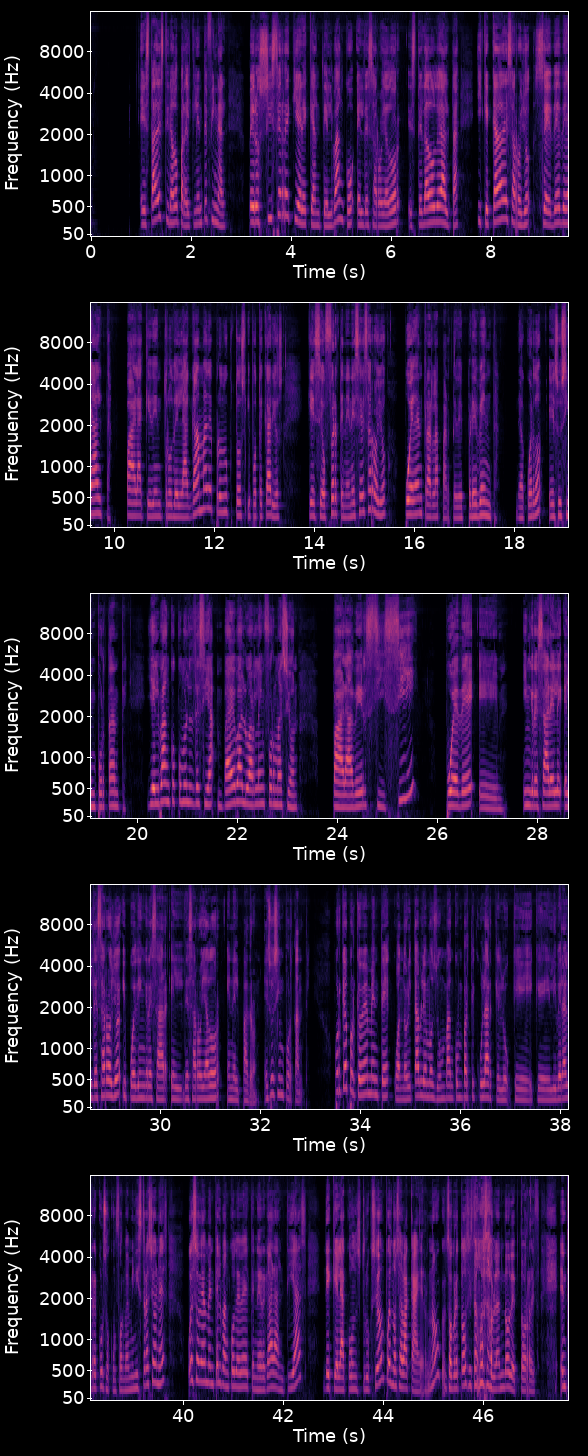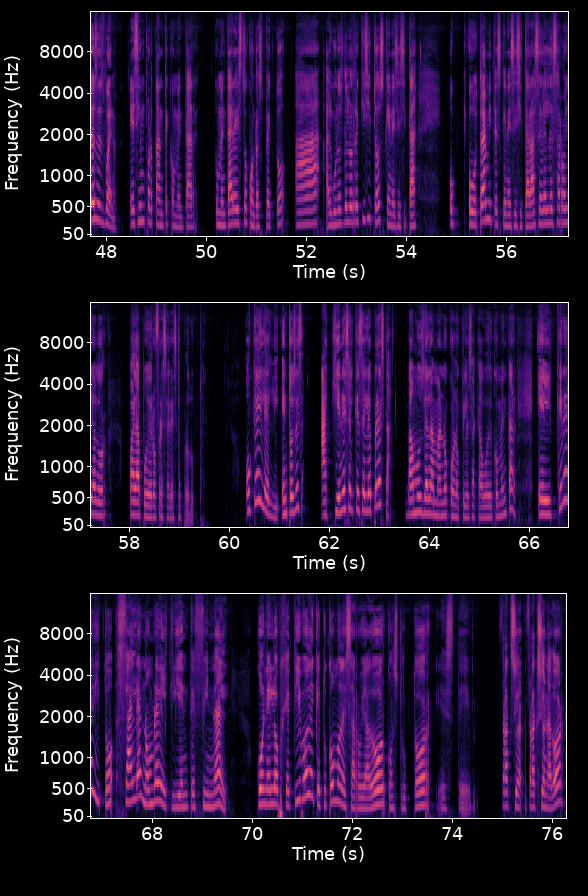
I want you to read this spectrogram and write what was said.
está destinado para el cliente final, pero sí se requiere que ante el banco el desarrollador esté dado de alta y que cada desarrollo se dé de alta para que dentro de la gama de productos hipotecarios que se oferten en ese desarrollo pueda entrar la parte de preventa. ¿De acuerdo? Eso es importante. Y el banco, como les decía, va a evaluar la información para ver si sí puede eh, ingresar el, desarrollo y puede ingresar el desarrollador en el padrón. Eso es importante. ¿Por qué? Porque obviamente cuando ahorita hablemos de un banco en particular que, lo, que, que libera el recurso conforme a administraciones, pues obviamente el banco debe tener garantías de que la construcción pues no se va a caer, ¿no? Sobre todo si estamos hablando de torres. Entonces, bueno, es importante comentar, comentar esto con respecto a algunos de los requisitos que necesita o, o trámites que necesitará hacer el desarrollador para poder ofrecer este producto. Ok, Leslie, entonces, ¿a quién es el que se le presta? Vamos de la mano con lo que les acabo de comentar. El crédito sale a nombre del cliente final con el objetivo de que tú como desarrollador, constructor, este, fraccionador,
